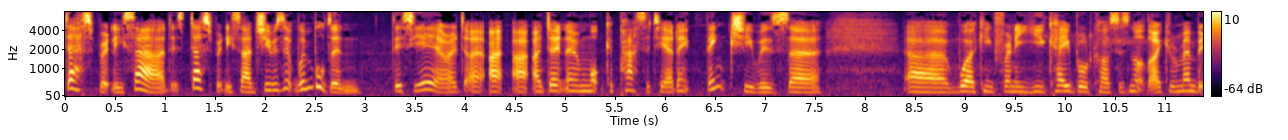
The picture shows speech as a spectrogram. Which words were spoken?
desperately sad. It's desperately sad. She was at Wimbledon this year. I, I, I, I don't know in what capacity. I don't think she was uh, uh, working for any UK broadcasters. Not that I can remember,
